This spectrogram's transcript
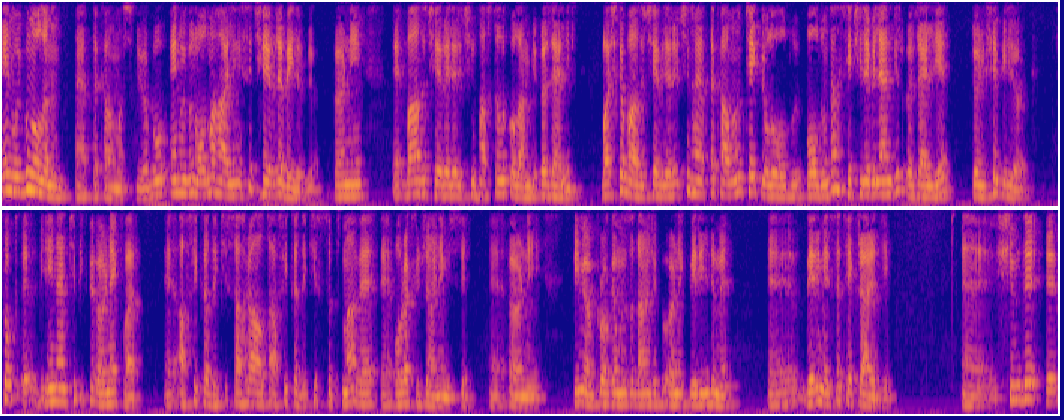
en uygun olanın hayatta kalması diyor. Bu en uygun olma halini ise çevre belirliyor. Örneğin e, bazı çevreler için hastalık olan bir özellik başka bazı çevreler için hayatta kalmanın tek yolu olduğu, olduğundan seçilebilen bir özelliğe dönüşebiliyor. Çok bilinen tipik bir örnek var. E, Afrika'daki, Sahra altı Afrika'daki sıtma ve e, orak hücre anemisi e, örneği. Bilmiyorum programınızda daha önce bu örnek verildi mi? E, verilmediyse tekrar edeyim. E, şimdi e,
